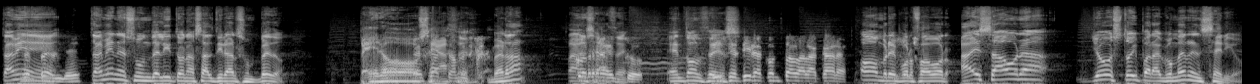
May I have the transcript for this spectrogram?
también, Depende. también es un delito nasal tirarse un pedo. Pero se hace. ¿verdad? Correcto. Entonces, Y se tira con toda la cara. Hombre, por favor, a esa hora yo estoy para comer en serio.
